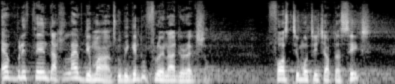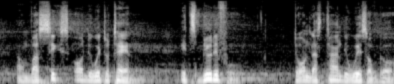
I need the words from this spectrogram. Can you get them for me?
Everything that life demands will begin to flow in our direction. First Timothy chapter 6 and verse 6 all the way to 10. It's beautiful to understand the ways of God.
